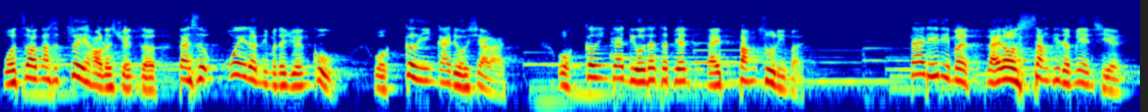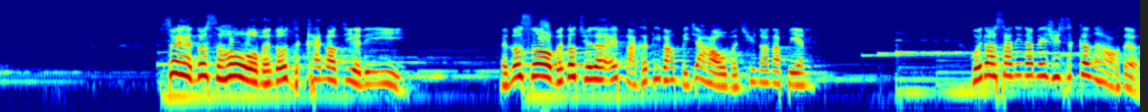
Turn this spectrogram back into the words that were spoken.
我知道那是最好的选择，但是为了你们的缘故，我更应该留下来。我更应该留在这边来帮助你们，带领你们来到上帝的面前。所以很多时候我们都只看到自己的利益，很多时候我们都觉得，哎，哪个地方比较好，我们去到那边。回到上帝那边去是更好的。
